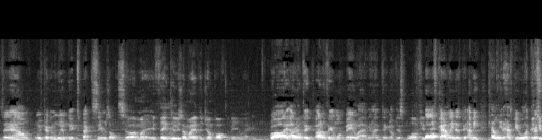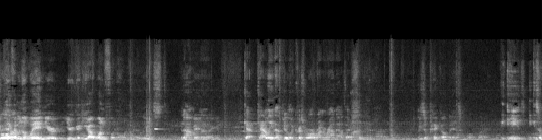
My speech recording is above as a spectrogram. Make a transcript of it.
So now when we pick them to win, we expect the same results. So I might, if they lose, I might have to jump off the bandwagon. Well, I, I don't think I don't think I'm on the bandwagon. I think I'm just Well, if you off pick them- Catalina's band. I mean, Catalina has people like Chris. If Chris you pick them to win, you're you're you got one foot on at least. No, the bandwagon. Ca- Catalina has people like Chris Rohrer running around out there. He's a pickup basketball player. He's he's a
